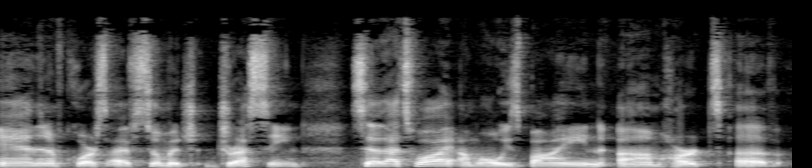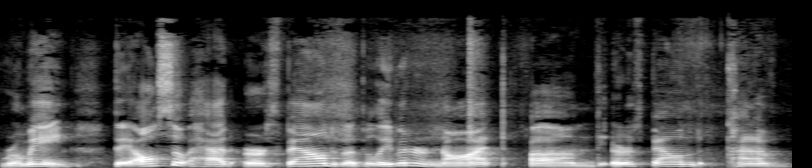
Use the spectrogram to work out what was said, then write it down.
and then, of course, I have so much dressing. So that's why I'm always buying um, hearts of romaine. They also had Earthbound, but believe it or not, um, the Earthbound kind of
